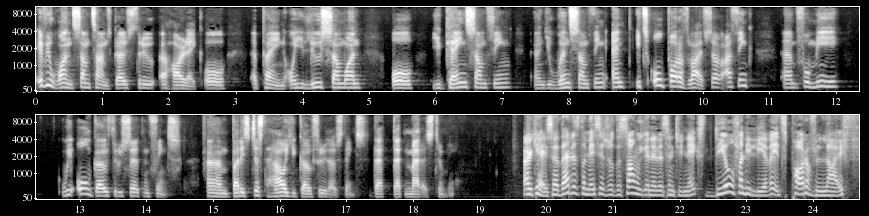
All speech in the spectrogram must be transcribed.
everyone sometimes goes through a heartache or a pain, or you lose someone, or you gain something and you win something, and it's all part of life. So I think um, for me, we all go through certain things, um, but it's just how you go through those things that that matters to me. Okay, so that is the message of the song we're going to listen to next. Deel van die lewe, it's part of life.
